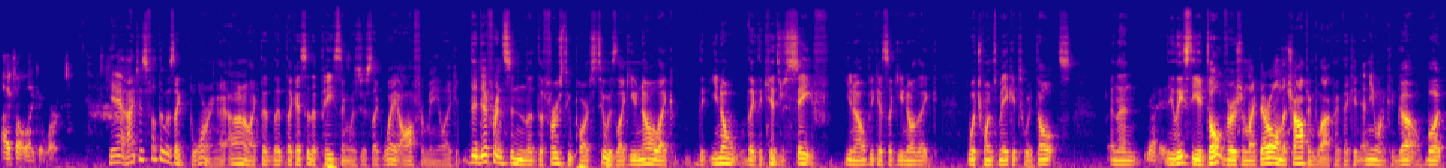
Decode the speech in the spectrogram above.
I felt like it worked. Yeah, I just felt it was like boring. I, I don't know, like the, the, like I said, the pacing was just like way off for me. Like the difference in the, the first two parts too is like you know like the, you know like the kids are safe, you know, because like you know like which ones make it to adults, and then Right. at least the adult version like they're all on the chopping block, like they could anyone could go. But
